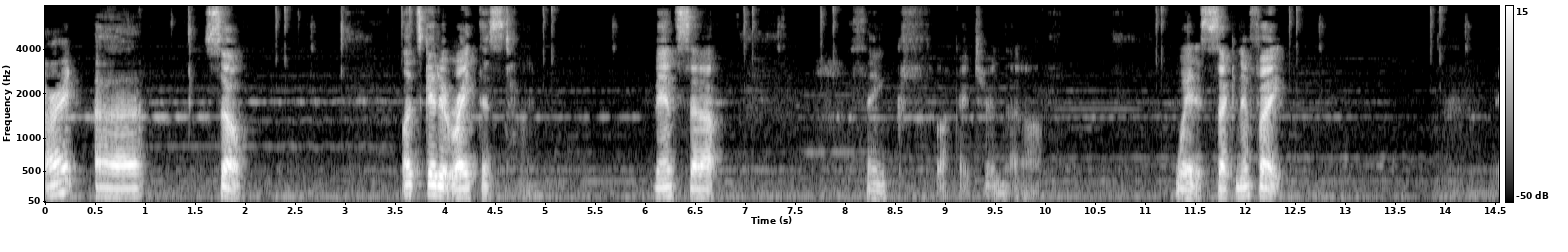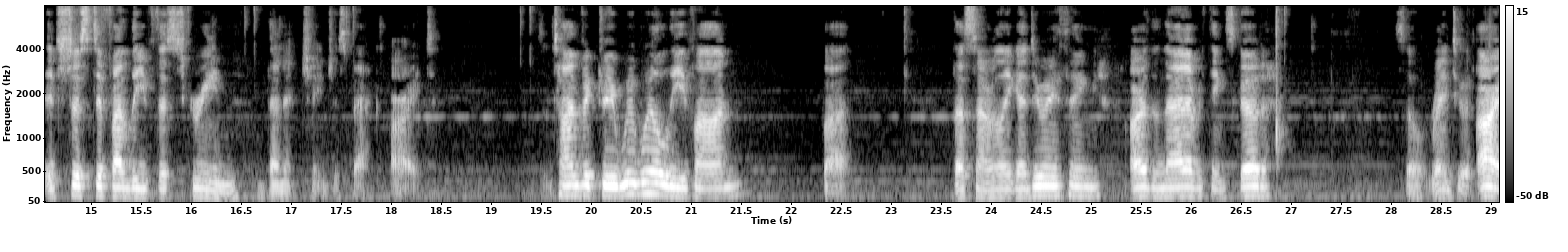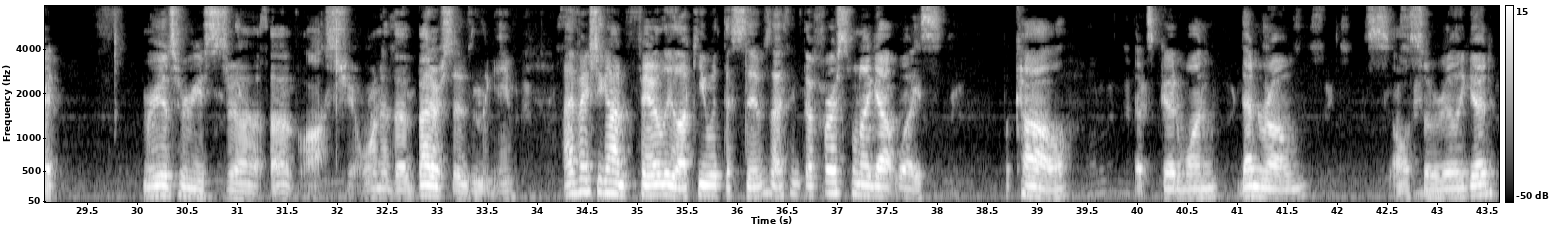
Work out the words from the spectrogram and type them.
Alright, uh, so, let's get it right this time. Advanced setup. Think, fuck, I turned that off. Wait a second, if I, it's just if I leave the screen, then it changes back. Alright. So time victory we will leave on, but that's not really gonna do anything. Other than that, everything's good. So, right into it. Alright. Maria Theresa of Austria, one of the better civs in the game. I've actually gotten fairly lucky with the civs. I think the first one I got was Pacal. That's a good one. Then Rome. It's also really good.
